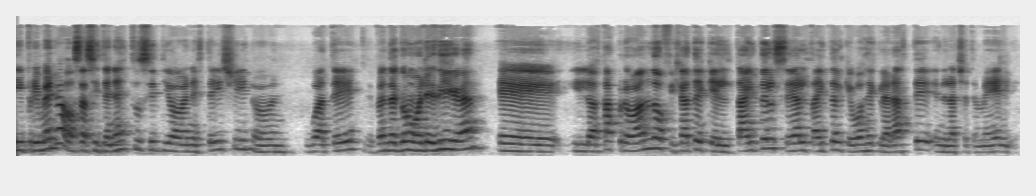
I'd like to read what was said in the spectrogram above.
Y primero, o sea, si tenés tu sitio en Staging o en UAT, depende de cómo le digan, eh, y lo estás probando, fíjate que el title sea el title que vos declaraste en el HTML.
